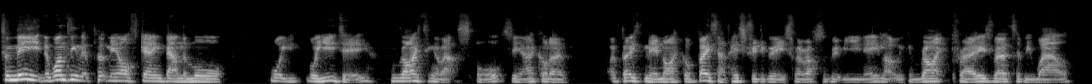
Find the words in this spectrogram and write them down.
for me, the one thing that put me off going down the more what you, what you do, writing about sports. You know, I got a both me and Michael both have history degrees from a Russell Group uni. Like we can write prose relatively well,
